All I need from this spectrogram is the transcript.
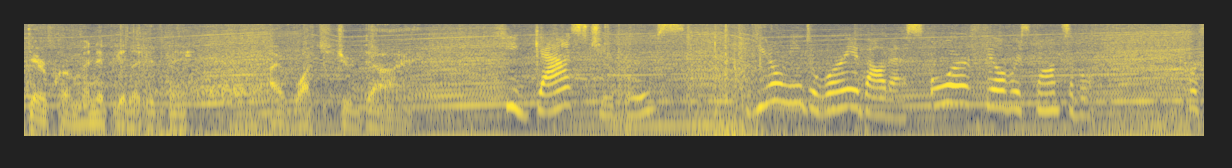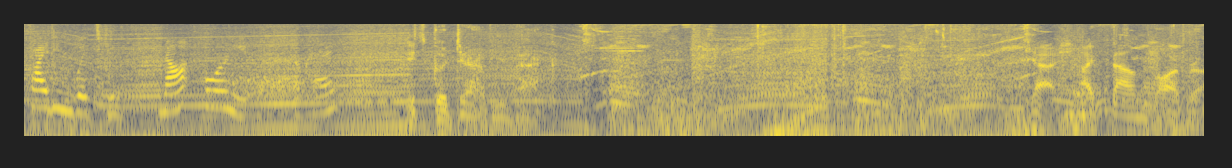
Scarecrow manipulated me. I watched you die. He gassed you, Bruce. You don't need to worry about us or feel responsible. We're fighting with you, not for you, okay? It's good to have you back. Cash, I found Barbara.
